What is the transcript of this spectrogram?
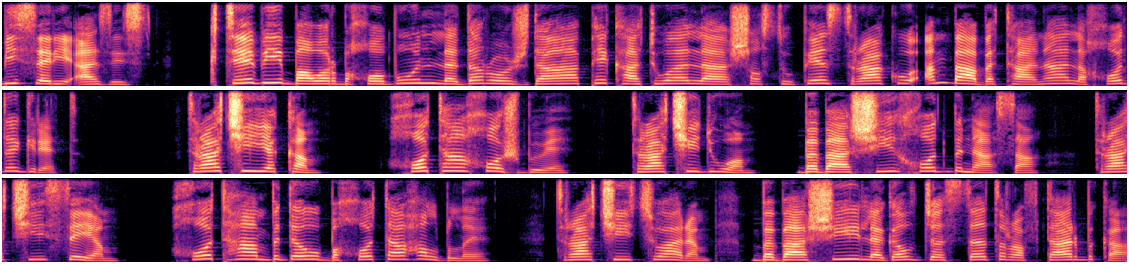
بیسەری ئازیز، کتێبی باوەڕبەخۆبوون لە دە ڕۆژدا پێکهاتووە لە شەست و پێنج تراک و ئەم بابەتانە لەخۆ دەگرێت. تراکی یەکەم، خۆتان خۆش بوێ، تراکی دووەم، بە باشی خۆت بناسە، تراکی سێیەم، خۆت هان بدە و بە خۆتا هەڵبڵێ، تراکی چوارەم، بە باشی لەگەڵ جەستەت ڕەفتار بکە،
